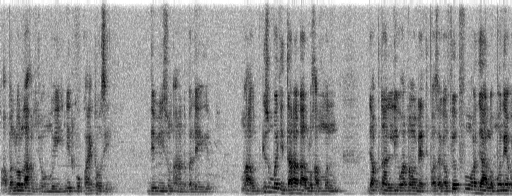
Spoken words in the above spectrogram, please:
Waaw man loolu laa xam ci moom muy nit ku correct aussi début suñu ànd ba léegi. Waaw gisuma ci dara daal lu xam man jàpp naa ne lii war na metti parce que fépp ma ko jaarloo moo nee ko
